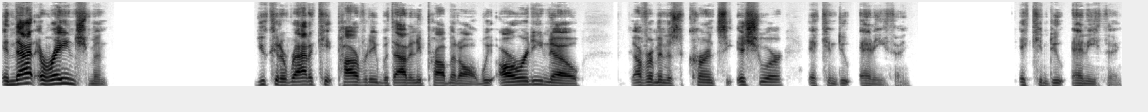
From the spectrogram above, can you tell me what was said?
in that arrangement you could eradicate poverty without any problem at all we already know Government is the currency issuer. It can do anything. It can do anything.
